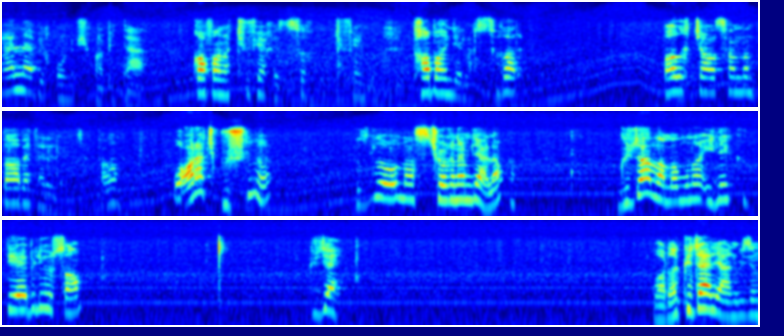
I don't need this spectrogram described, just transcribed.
hele bir konuşma bir daha. Kafana tüfek sık tüfek tabancayla sıkarım. Balıkçı alsandan daha beter edeceğim tamam? Bu araç güçlü mü? Hızlı olması çok önemli değil ama. Güzel ama buna inek yükleyebiliyorsam Güzel. Bu arada güzel yani bizim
